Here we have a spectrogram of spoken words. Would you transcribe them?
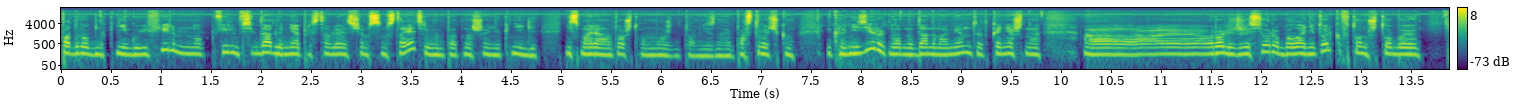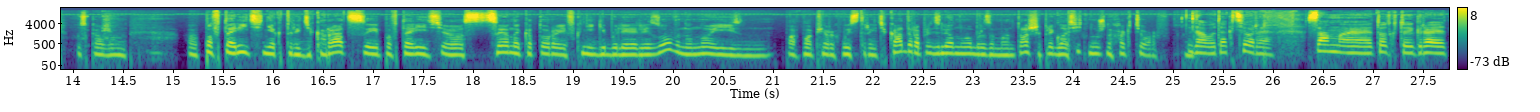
подробно книгу и фильм, но фильм всегда для меня представляется чем самостоятельным по отношению к книге, несмотря на то, что он может, там, не знаю, по строчкам экранизировать, но на данный момент это, конечно, а, роль режиссера была не только в том, чтобы, ну, скажем, повторить некоторые декорации, повторить э, сцены, которые в книге были реализованы, но и, во-первых, выстроить кадр определенным образом, монтаж и пригласить нужных актеров. Да, вот актеры. Сам э, тот, кто играет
